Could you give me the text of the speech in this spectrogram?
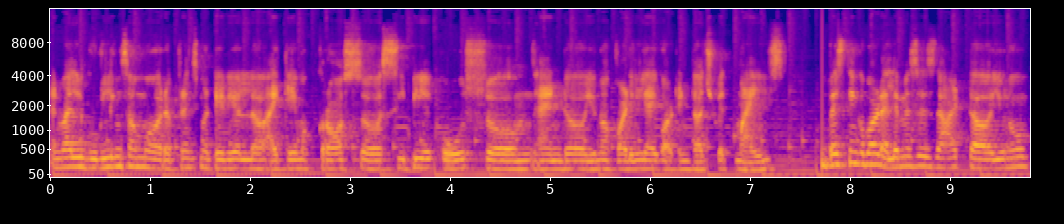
And while googling some uh, reference material uh, i came across cpa course um, and you know accordingly i got in touch with miles best thing about lms is that uh, you know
